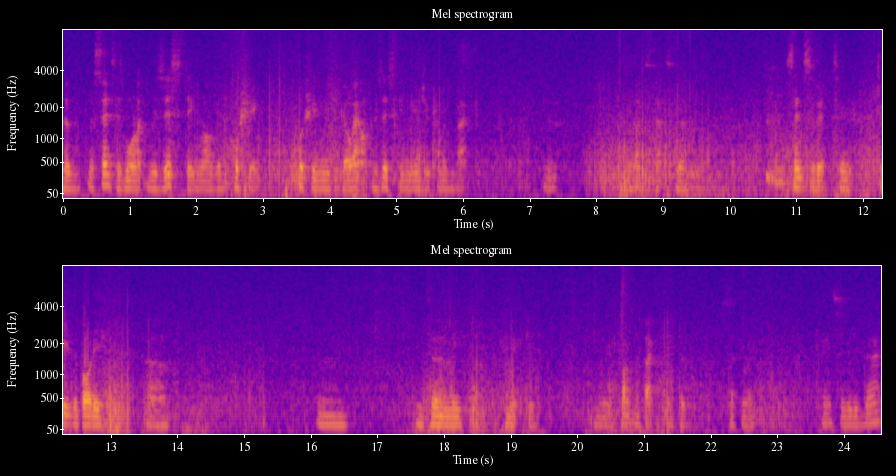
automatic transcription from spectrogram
the, the sense is more like resisting rather than pushing. Pushing means you go out, resisting means you're coming back. Yeah. That's, that's the sense of it, to keep the body uh, um, internally connected. And the front and back to separate. Okay, so we did that.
